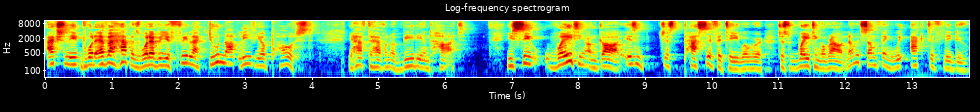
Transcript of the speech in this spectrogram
Actually, whatever happens, whatever you feel like, do not leave your post. You have to have an obedient heart. You see, waiting on God isn't just passivity where we're just waiting around. No, it's something we actively do.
